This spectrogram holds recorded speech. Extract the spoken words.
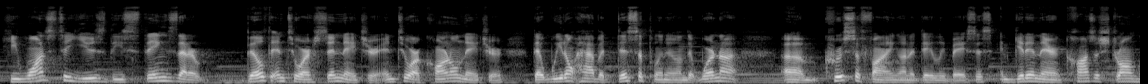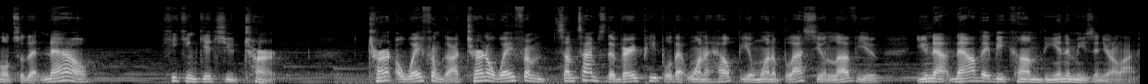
He wants to use these things that are built into our sin nature, into our carnal nature, that we don't have a discipline on, that we're not um, crucifying on a daily basis and get in there and cause a stronghold so that now he can get you turned. Turn away from God. Turn away from sometimes the very people that want to help you and want to bless you and love you. You now now they become the enemies in your life.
